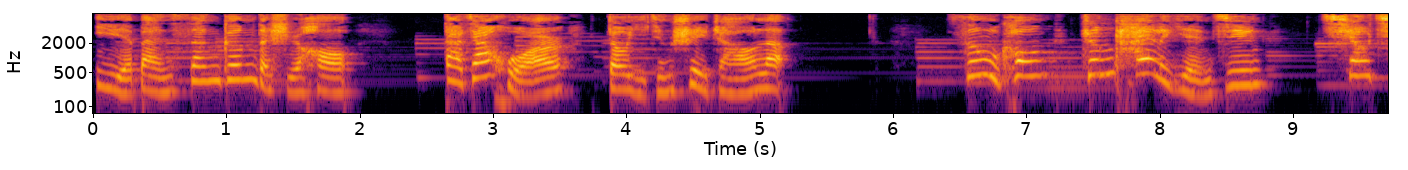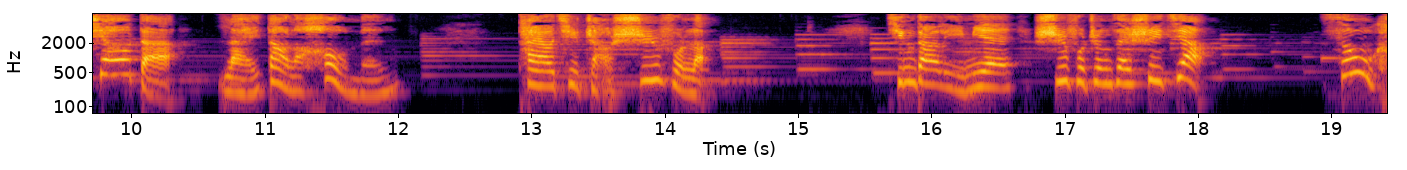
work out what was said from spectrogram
夜半三更的时候，大家伙儿都已经睡着了。孙悟空睁开了眼睛，悄悄的来到了后门，他要去找师傅了。听到里面师傅正在睡觉。孙悟空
